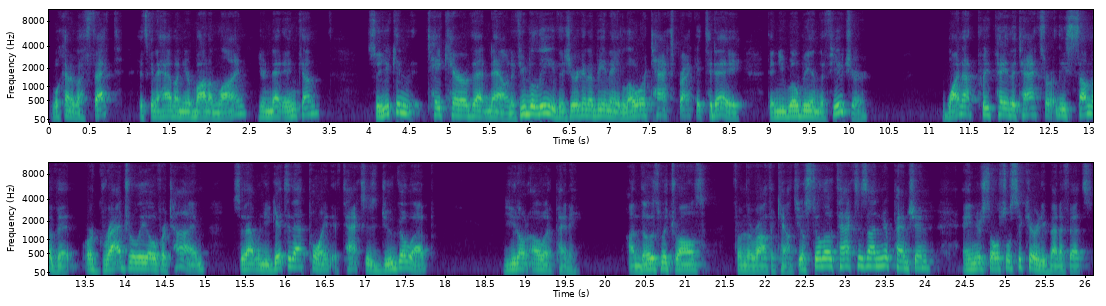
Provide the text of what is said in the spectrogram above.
what kind of effect it's going to have on your bottom line, your net income. So you can take care of that now. And if you believe that you're going to be in a lower tax bracket today than you will be in the future, why not prepay the tax or at least some of it or gradually over time so that when you get to that point, if taxes do go up, you don't owe a penny on those withdrawals from the Roth accounts. You'll still owe taxes on your pension and your Social Security benefits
